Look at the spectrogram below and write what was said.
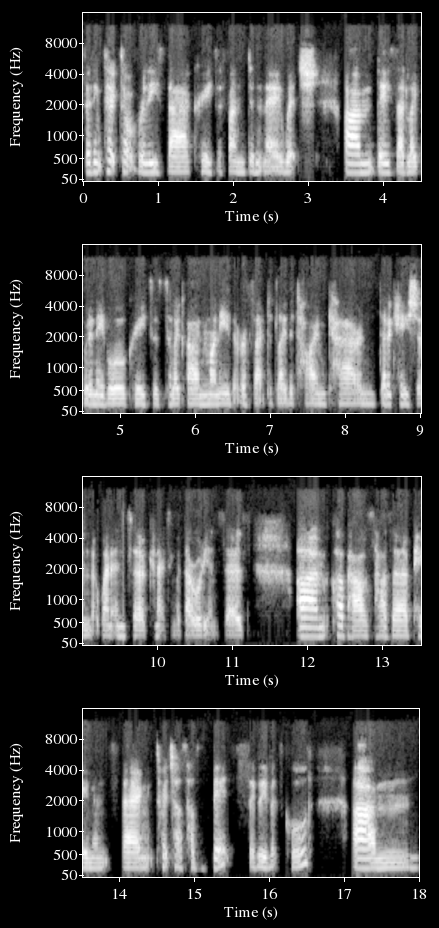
So i think tiktok released their creator fund didn't they? Which um, they said like would enable creators to like earn money that reflected like the time care and dedication that went into connecting with their audiences. Um, clubhouse has a payments thing. Twitch house has bits i believe it's called um,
